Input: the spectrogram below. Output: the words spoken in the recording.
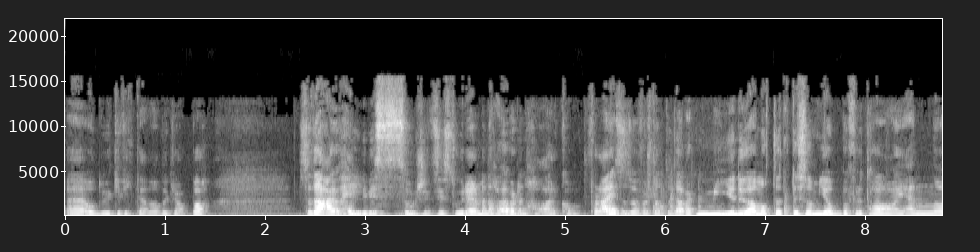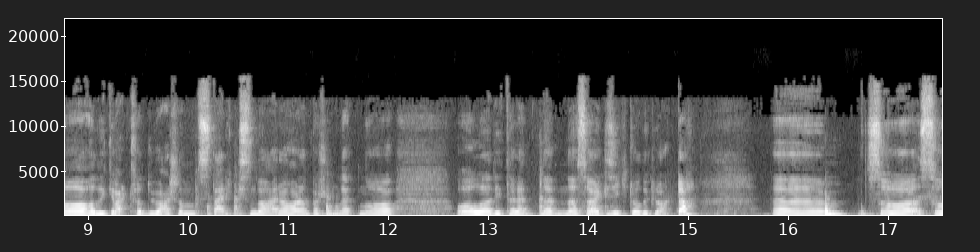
eh, og du ikke fikk det du hadde krav på. Så det er jo heldigvis solskinnshistorier, men det har jo vært en hard kamp for deg. Så du har forstått at det har vært mye du har måttet liksom jobbe for å ta igjen. Og hadde det ikke vært for at du er sånn sterk som du er og har den personligheten og, og alle de talentene og evnene, så er det ikke sikkert du hadde klart det. Um, så, så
